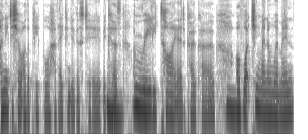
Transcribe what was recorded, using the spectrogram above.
I need to show other people how they can do this too, because mm. I'm really tired, Coco, mm. of watching men and women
